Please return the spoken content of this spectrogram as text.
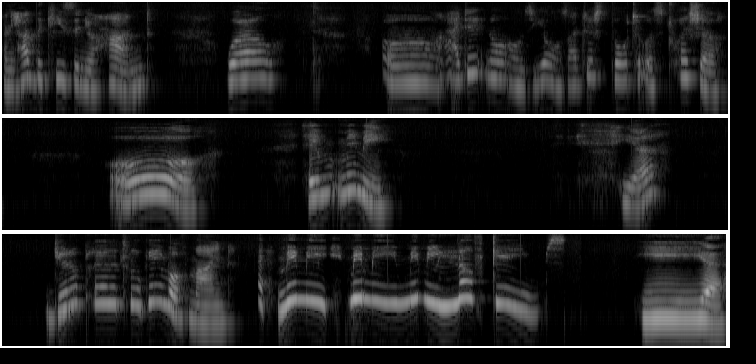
And you had the keys in your hand. Well, uh, I didn't know it was yours. I just thought it was treasure. Oh. Hey, Mimi. Yeah? Do you want to play a little game of mine? Mimi, Mimi, Mimi, love games. Yeah.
